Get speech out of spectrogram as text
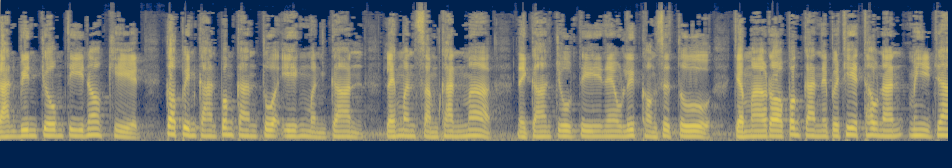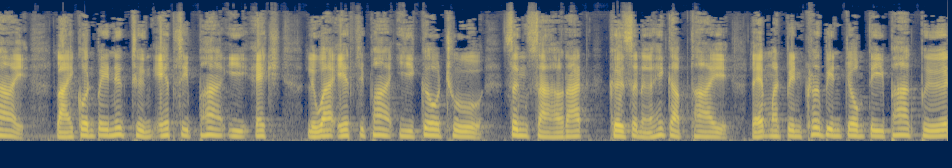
การบินโจมตีนอกเขต ก็เป็นการป้องกันตัวเองเหมือนกัน และมันสำคัญมากในการโจมตีแนวลึกของศัตรูจะมารอป้องกันในประเทศเท่านั้นไม่ได้ หลายคนไปนึกถึง F15EX หรือว่า F15 Eagle 2 ซึ่งสหรัฐเคยเสนอให้กับไทย และมันเป็นเครื่องบินโจมตีภาคพื้น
